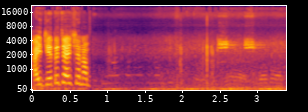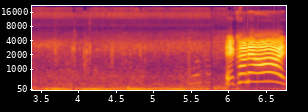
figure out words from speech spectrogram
হাই যেতে চাইছে না। এখানে আয়।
